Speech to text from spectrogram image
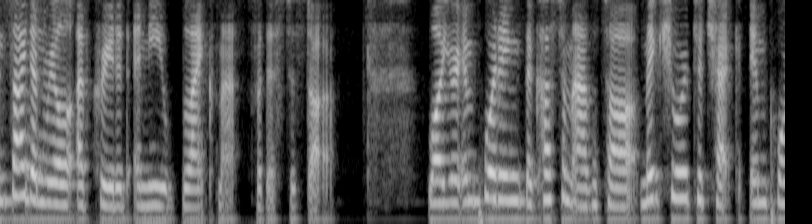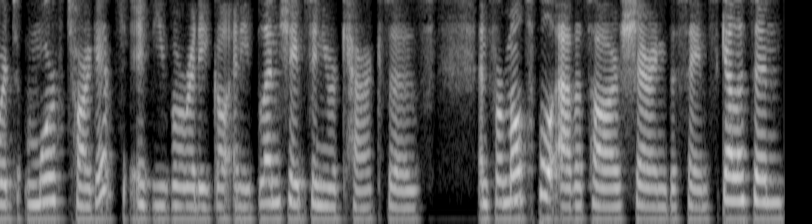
Inside Unreal, I've created a new blank map for this to start. While you're importing the custom avatar, make sure to check import morph targets if you've already got any blend shapes in your characters. And for multiple avatars sharing the same skeleton,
